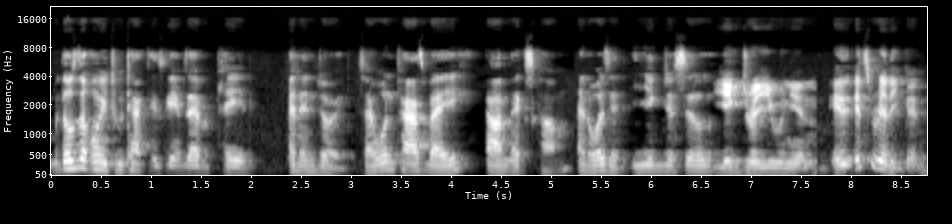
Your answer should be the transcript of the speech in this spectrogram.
but those are the only two tactics games I ever played and enjoyed. So I wouldn't pass by um XCOM and was it Yggdrasil? Yggdra Union. It, it's really good.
